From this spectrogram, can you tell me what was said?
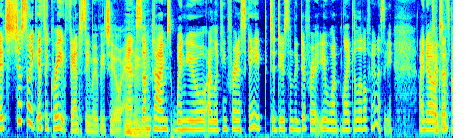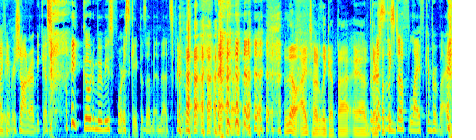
it's just like it's a great fantasy movie too. And Mm-hmm. sometimes when you are looking for an escape to do something different, you want like a little fantasy. I know that's my favorite genre because I go to movies for escapism, and that's pretty much it. no i totally get that and the there's rest of the something stuff life can provide.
